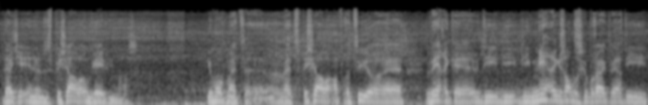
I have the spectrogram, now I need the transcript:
dat je in een speciale omgeving was. Je mocht met, met speciale apparatuur werken die, die, die nergens anders gebruikt werd. Die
